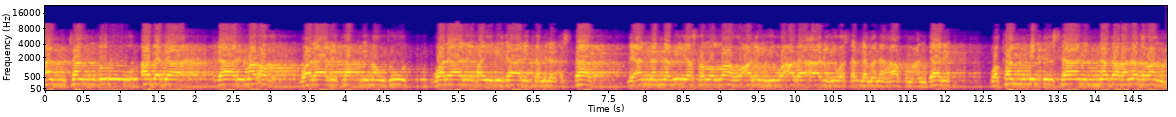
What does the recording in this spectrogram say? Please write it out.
أن تنذروا أبدا لا لمرض ولا لفقر موجود ولا لغير ذلك من الأسباب لأن النبي صلى الله عليه وعلى آله وسلم نهاكم عن ذلك. وكم من إنسان نذر نذرا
